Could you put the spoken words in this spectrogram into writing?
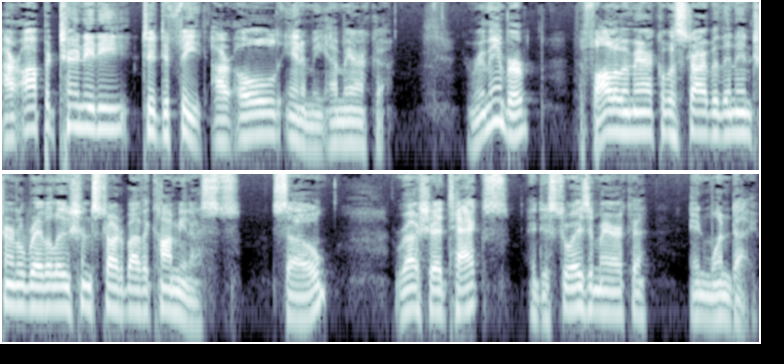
Our opportunity to defeat our old enemy, America. Remember, the fall of America will start with an internal revolution started by the communists. So, Russia attacks and destroys America in one day.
